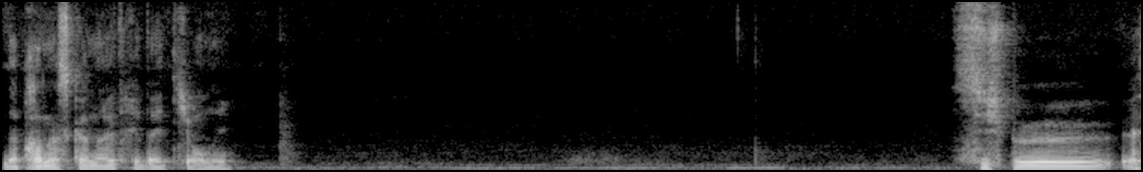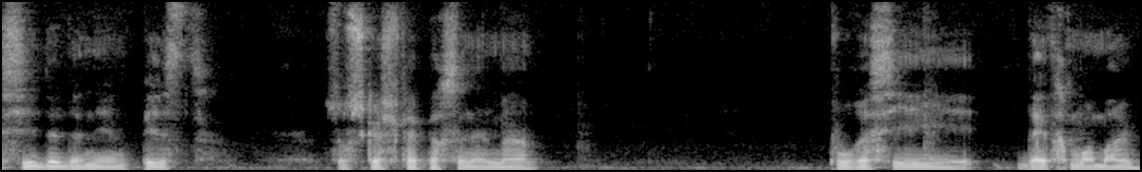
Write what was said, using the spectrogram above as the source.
d'apprendre à se connaître et d'être qui on est. Si je peux essayer de donner une piste sur ce que je fais personnellement pour essayer d'être moi-même,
